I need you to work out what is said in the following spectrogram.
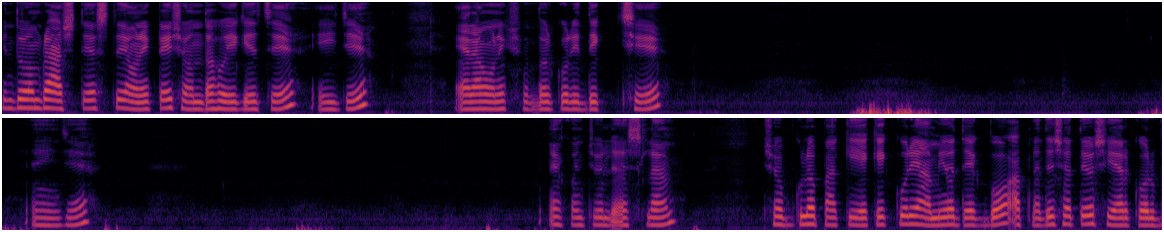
কিন্তু আমরা আসতে আসতে অনেকটাই সন্ধ্যা হয়ে গেছে। এই যে, এরা অনেক সুন্দর করে দেখছে। এই যে, এখন চলে আসলাম। সবগুলো পাখি এক এক করে আমিও দেখব, আপনাদের সাথেও শেয়ার করব।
